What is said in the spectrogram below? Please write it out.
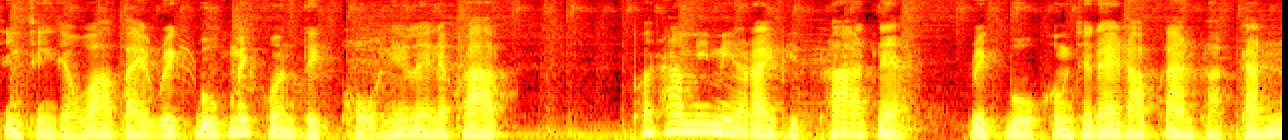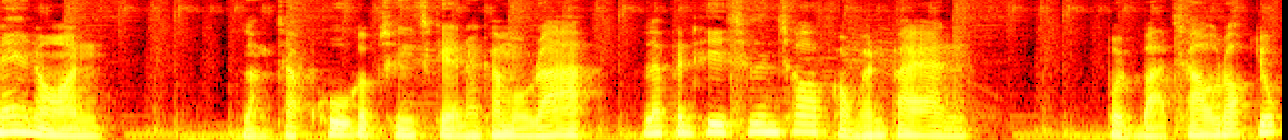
จริงๆจะว่าไปริกบุ๊กไม่ควรติดโผนี่เลยนะครับ เพราะถ้าไม่มีอะไรผิดพลาดเนี่ยริกบุ๊กคงจะได้รับการผลักดันแน่นอน หลังจับคู่กับชินสเกะนากามูระ และเป็นที่ชื่นชอบของแฟนๆ บทบาทชาวร็อกยุค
